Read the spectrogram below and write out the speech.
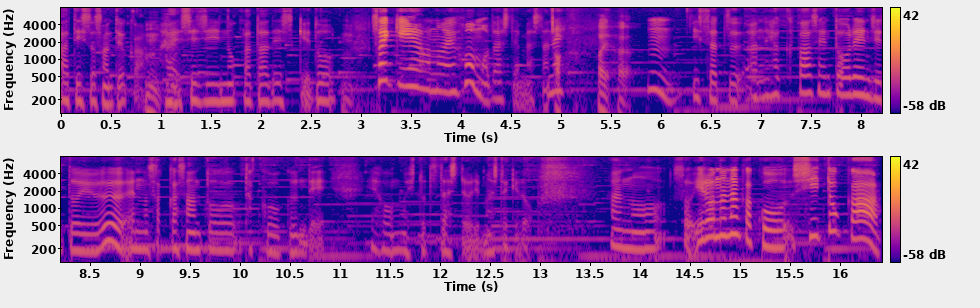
アーティストさんというか、うんうん。はい、詩人の方ですけど、最近あの絵本も出してましたね。ーはいはい。うん、一冊。あの100%オレンジというあの作家さんとタッグを組んで絵本も一つ出しておりましたけどあのそういろんななんかこう詩とか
